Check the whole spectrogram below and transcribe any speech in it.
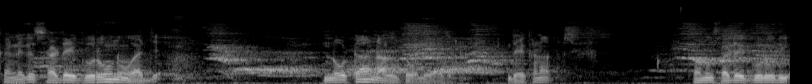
ਕਹਿੰਦੇ ਕਿ ਸਾਡੇ ਗੁਰੂ ਨੂੰ ਅੱਜ ਨੋਟਾਂ ਨਾਲ ਤੋਲਿਆ ਜਾਣਾ। ਦੇਖਣਾ ਤੁਸੀਂ। ਤੁਹਾਨੂੰ ਸਾਡੇ ਗੁਰੂ ਦੀ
